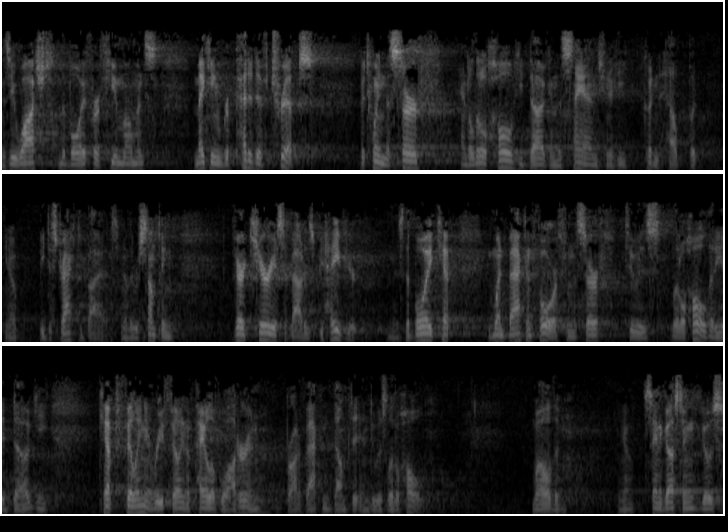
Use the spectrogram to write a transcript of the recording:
As he watched the boy for a few moments, making repetitive trips between the surf and a little hole he dug in the sand, you know, he couldn't help but, you know, be distracted by it. You know, there was something very curious about his behavior. As the boy kept went back and forth from the surf to his little hole that he had dug, he kept filling and refilling a pail of water and brought it back and dumped it into his little hole. Well, the you know, St. Augustine goes,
